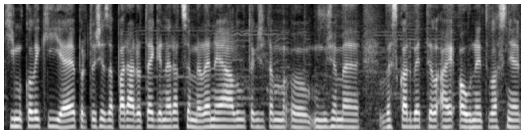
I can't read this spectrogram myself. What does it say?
tím, kolik jí je, protože zapadá do té generace mileniálů, takže tam můžeme ve skladbě Till I Own It vlastně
